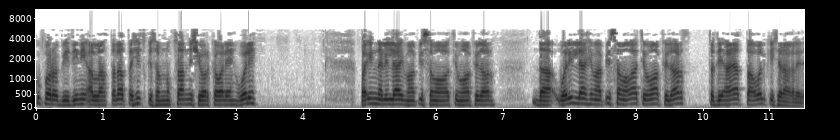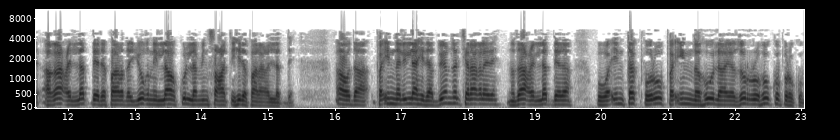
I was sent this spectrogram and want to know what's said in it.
کفر او بيديني الله تعالی ته هیڅ قسم نقصان نشي ورکولای ولی فإن لله ما في السماوات وما في الأرض دا ولله ما في السماوات وما في الأرض ته دی آیات په اول کې چراغله ده اغه علت ده د پاره د یغنی الله کل من ساعته د پاره علت ده او دا فإن لله دا دویم ځل چراغله ده نو دا علت ده و ان تکفروا فإنه لا يضره كفركم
